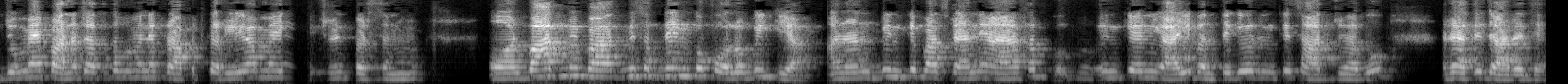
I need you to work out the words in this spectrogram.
जो मैं पाना चाहता था, वो मैंने प्राप्त कर लिया। मैं एक डिफरेंट पर्सन हूँ। और बाद में बाद में सबने इनको फॉलो भी किया। अनंत भी इनके पास रहने आया। सब इनके अनुयायी बनते गए और इनके साथ जो है वो रहते जा रहे थे।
